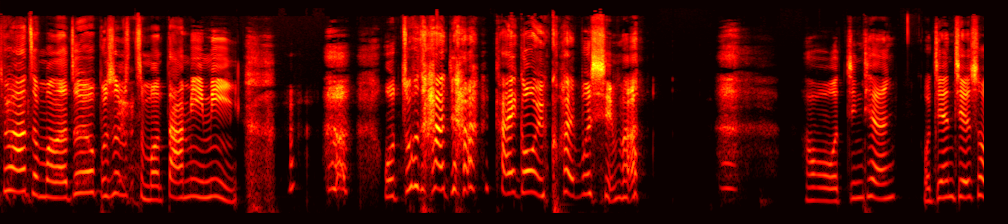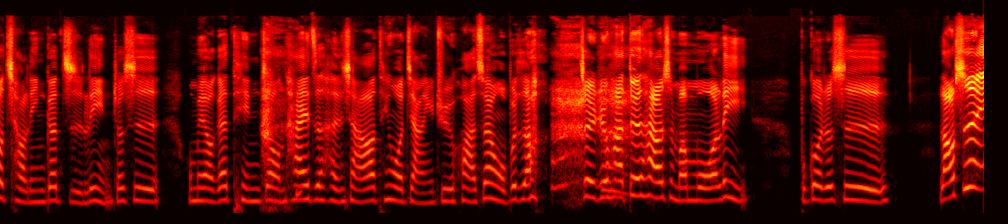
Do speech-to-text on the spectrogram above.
对啊，怎么了？这又不是什么大秘密。我祝大家开工愉快，不行吗？好，我今天我今天接受巧玲哥指令，就是我们有个听众，他一直很想要听我讲一句话，虽然我不知道这句话对他有什么魔力，不过就是老师音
